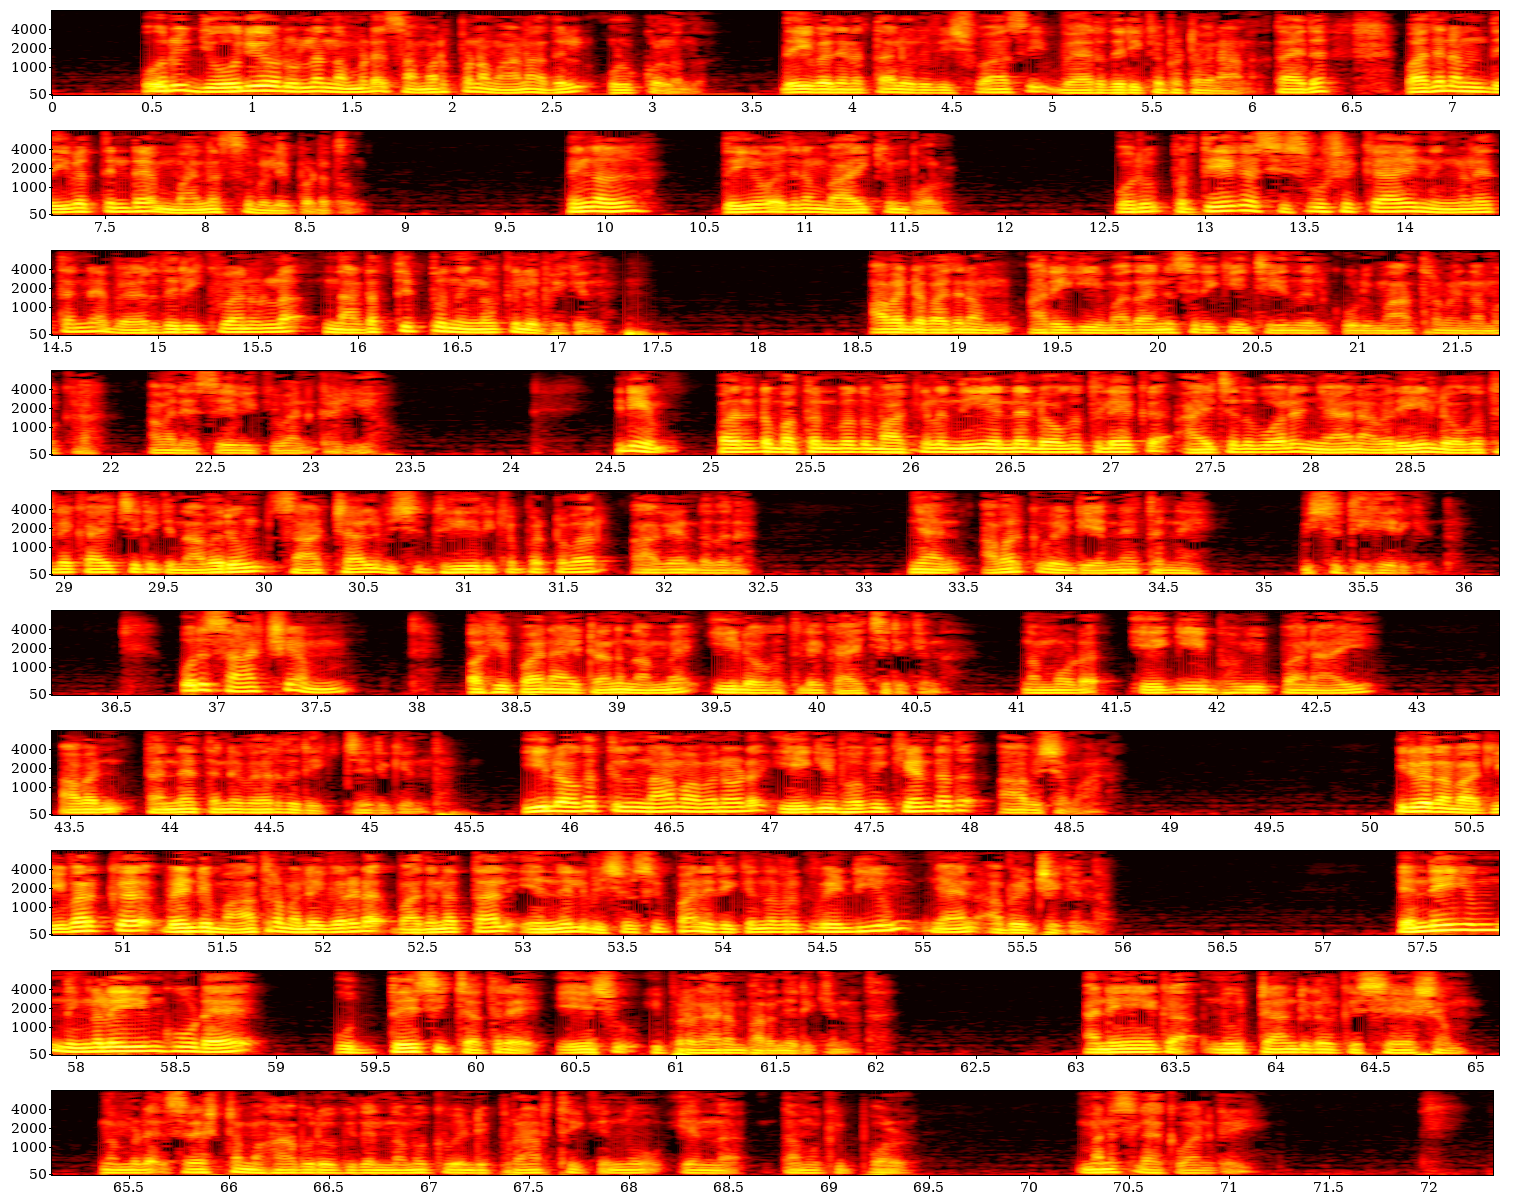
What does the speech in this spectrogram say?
ഒരു ജോലിയോടുള്ള നമ്മുടെ സമർപ്പണമാണ് അതിൽ ഉൾക്കൊള്ളുന്നത്. ദൈവജനത്താൽ ഒരു വിശ്വാസി വേർതിരിക്കപ്പെട്ടവനാണ്. അതായത് വചനം ദൈവത്തിന്റെ മനസ്സ് വെളിപ്പെടുത്തുന്നു. നിങ്ങൾ ദൈവവചനം വായിക്കുമ്പോൾ ഒരു പ്രത്യേക ശുശ്രൂഷയ്ക്കായി നിങ്ങളെ തന്നെ വേർതിരിക്കുവാനുള്ള നടത്തിപ്പ് നിങ്ങൾക്ക് ലഭിക്കുന്നു. അവന്റെ വചനം അറിയുകയും അതനുസരിക്കുകയും ചെയ്യുന്നതിൽ കൂടി മാത്രമേ നമുക്ക് അവനെ സേവിക്കുവാൻ കഴിയൂ. ഇനിയും പതിനെട്ടും പത്തൊൻപതും വാക്യങ്ങൾ നീ എന്നെ ലോകത്തിലേക്ക് അയച്ചതുപോലെ ഞാൻ അവരെയും ലോകത്തിലേക്ക് അയച്ചിരിക്കുന്നു. അവരും സാക്ഷാൽ വിശുദ്ധീകരിക്കപ്പെട്ടവർ ആകേണ്ടതിന് ഞാൻ അവർക്ക് വേണ്ടി എന്നെ തന്നെ വിശുദ്ധീകരിക്കുന്നു. ഒരു സാക്ഷ്യം വഹിപ്പാനായിട്ടാണ് നമ്മെ ഈ ലോകത്തിലേക്ക് അയച്ചിരിക്കുന്നത്. നമ്മോട് ഏകീഭവിപ്പാനായി അവൻ തന്നെ തന്നെ വേർതിരിച്ചിരിക്കുന്നു. ഈ ലോകത്തിൽ നാം അവനോട് ഏകീഭവിക്കേണ്ടത് ആവശ്യമാണ്. ഇരുപതാം വാക്യം ഇവർക്ക് വേണ്ടി മാത്രമല്ല ഇവരുടെ വചനത്താൽ എന്നിൽ വിശ്വസിപ്പാനിരിക്കുന്നവർക്ക് വേണ്ടിയും ഞാൻ അപേക്ഷിക്കുന്നു. എന്നെയും നിങ്ങളെയും കൂടെ ഉദ്ദേശിച്ചത്രേ യേശു ഇപ്രകാരം പറഞ്ഞിരിക്കുന്നത്. അനേക നൂറ്റാണ്ടുകൾക്ക് ശേഷം നമ്മുടെ ശ്രേഷ്ഠ മഹാപുരോഹിതൻ നമുക്ക് വേണ്ടി പ്രാർത്ഥിക്കുന്നു എന്ന് നമുക്കിപ്പോൾ മനസ്സിലാക്കുവാൻ കഴിയും.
